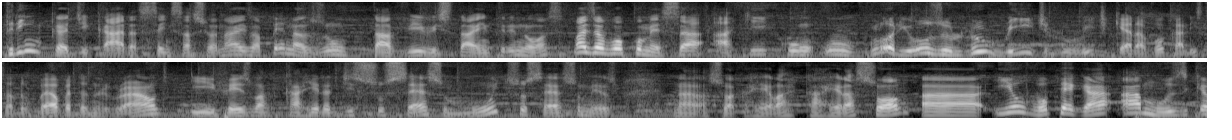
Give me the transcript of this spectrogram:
trinca de caras sensacionais, apenas um tá vivo, está entre nós. Mas eu vou começar aqui com o glorioso Lou Reed, Lou Reed que era vocalista do Velvet Underground e fez uma carreira de sucesso, muito sucesso mesmo, na sua carreira, carreira solo. Ah, e eu vou pegar a música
